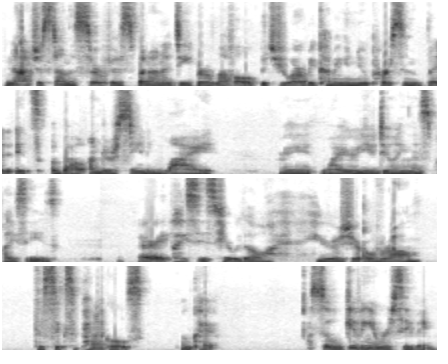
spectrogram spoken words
not just on the surface, but on a deeper level. But you are becoming a new person, but it's about understanding why, right? Why are you doing this, Pisces? All right, Pisces, here we go. Here is your overall, the Six of Pentacles. Okay. So giving and receiving,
